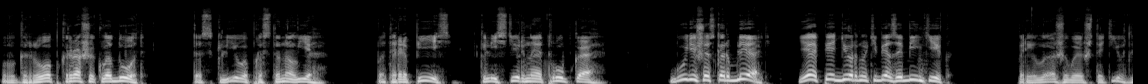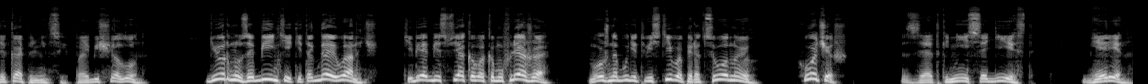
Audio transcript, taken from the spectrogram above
«В гроб краши кладут!» — тоскливо простонал я. «Поторопись, клестирная трубка!» «Будешь оскорблять, я опять дерну тебя за бинтик!» Прилаживая штатив для капельницы, пообещал он. «Дерну за бинтик, и тогда, Иваныч, тебя без всякого камуфляжа можно будет вести в операционную. Хочешь? Заткнись, садист. Мерин,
